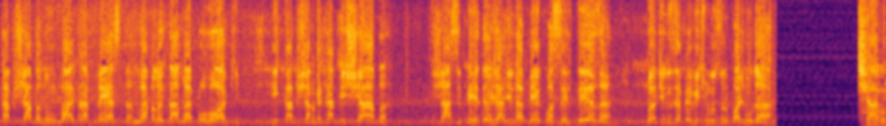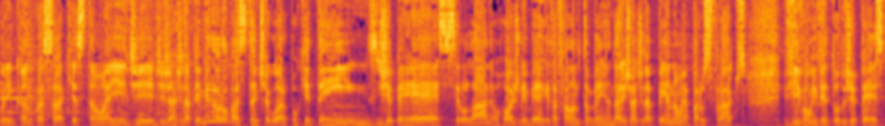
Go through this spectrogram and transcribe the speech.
Capixaba não vai pra festa, não vai pra noitada, vai pro rock. E capixaba que é capixaba já se perdeu em Jardim da Penha, com certeza. Band News FP 20 minutos não pode mudar. Thiago brincando com essa questão aí de, de Jardim da Penha. Melhorou bastante agora porque tem GPS, celular, né? O Rodney Berg está falando também. Andar em Jardim da Penha não é para os fracos. Viva o inventor do GPS.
